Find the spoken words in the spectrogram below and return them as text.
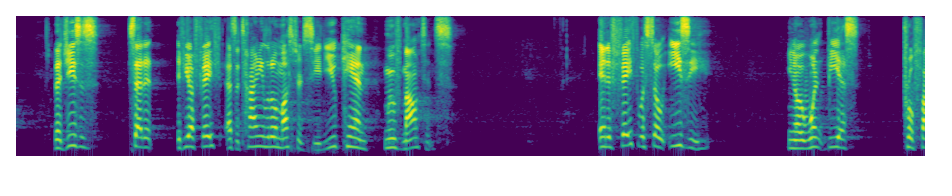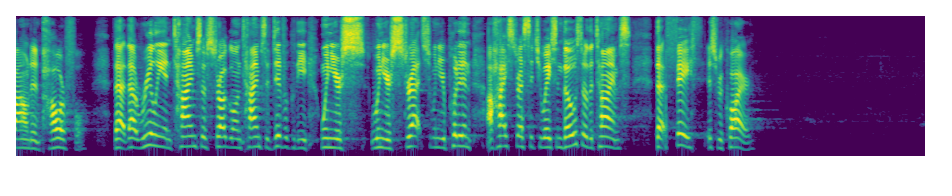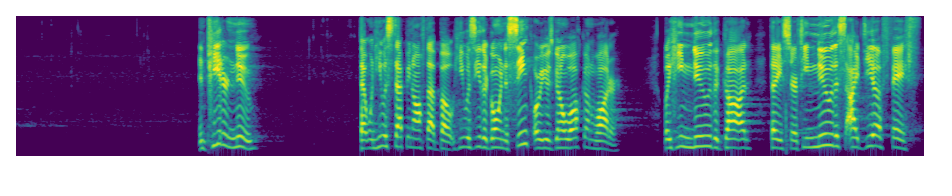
That Jesus said it if you have faith as a tiny little mustard seed, you can move mountains. And if faith was so easy, you know, it wouldn't be as profound and powerful. That, that really in times of struggle and times of difficulty when you're when you're stretched when you're put in a high stress situation those are the times that faith is required And Peter knew that when he was stepping off that boat, he was either going to sink or he was going to walk on water. But he knew the God that he served. He knew this idea of faith.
